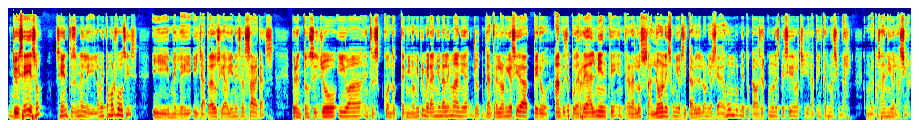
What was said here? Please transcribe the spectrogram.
yo hice eso, ¿sí? Entonces me leí la metamorfosis y me leí y ya traducía bien esas sagas, pero entonces yo iba, entonces cuando terminó mi primer año en Alemania, yo ya entré a la universidad, pero antes de poder realmente entrar a los salones universitarios de la Universidad de Humboldt, me tocaba hacer como una especie de bachillerato internacional, como una cosa de nivelación.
